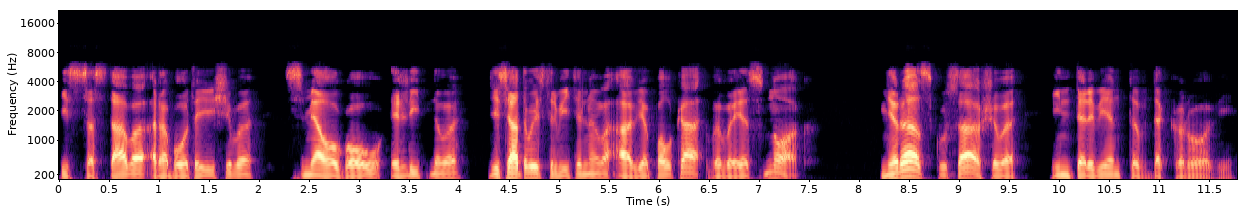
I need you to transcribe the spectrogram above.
из состава работающего с Мяогоу элитного 10-го истребительного авиаполка ВВС НОАК, не раз кусавшего интервентов до крови.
